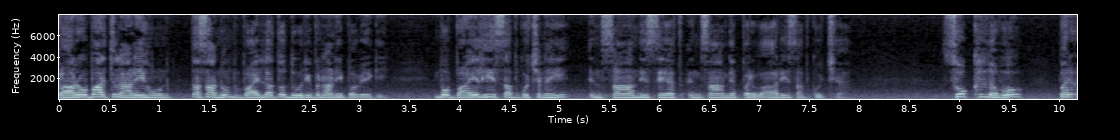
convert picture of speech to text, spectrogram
ਕਾਰੋਬਾਰ ਚਲਾਣੇ ਹੋਣ, ਤਾਂ ਸਾਨੂੰ ਮੋਬਾਈਲਾਂ ਤੋਂ ਦੂਰੀ ਬਣਾਉਣੀ ਪਵੇਗੀ। ਮੋਬਾਈਲ ਹੀ ਸਭ ਕੁਝ ਨਹੀਂ, ਇਨਸਾਨ ਦੀ ਸਿਹਤ, ਇਨਸਾਨ ਦੇ ਪਰਿਵਾਰ ਹੀ ਸਭ ਕੁਝ ਹੈ। ਸੁੱਖ ਲਵੋ, ਪਰ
